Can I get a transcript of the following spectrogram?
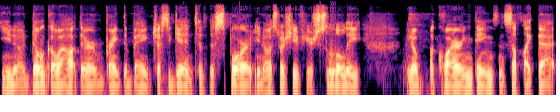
you know don't go out there and break the bank just to get into the sport you know especially if you're slowly you know acquiring things and stuff like that.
